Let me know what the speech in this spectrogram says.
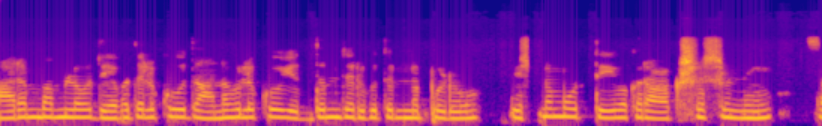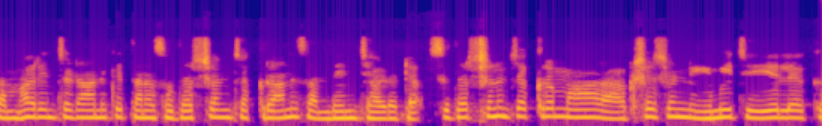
ఆరంభంలో దేవతలకు దానవులకు యుద్ధం జరుగుతున్నప్పుడు విష్ణుమూర్తి ఒక రాక్షసుని సంహరించడానికి తన సుదర్శన చక్రాన్ని సంధించాడట. సుదర్శన చక్రం ఆ రాక్షసుని ఏమీ చేయలేక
